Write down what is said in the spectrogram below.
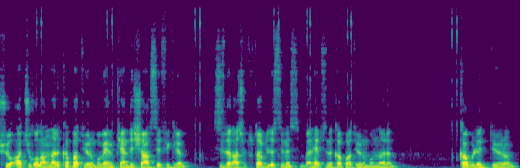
Şu açık olanları kapatıyorum. Bu benim kendi şahsi fikrim. Sizler açık tutabilirsiniz. Ben hepsini kapatıyorum bunların. Kabul et diyorum.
